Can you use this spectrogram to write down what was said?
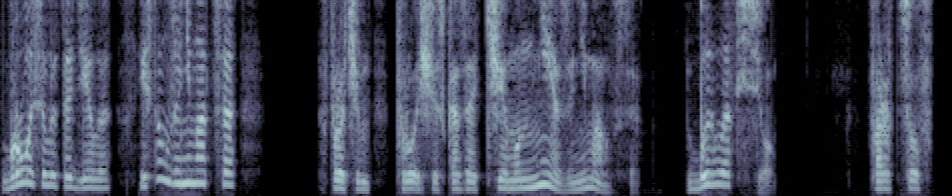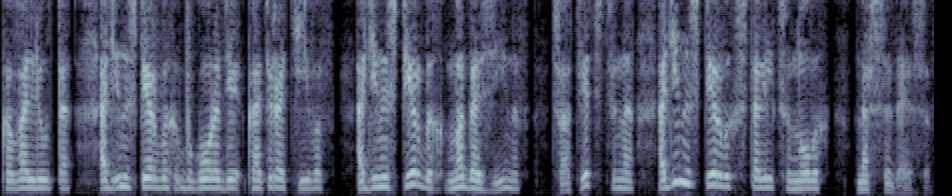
бросил это дело и стал заниматься, впрочем, проще сказать, чем он не занимался. Было все форцовка, валюта, один из первых в городе кооперативов, один из первых магазинов, соответственно, один из первых в столице новых «Мерседесов».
